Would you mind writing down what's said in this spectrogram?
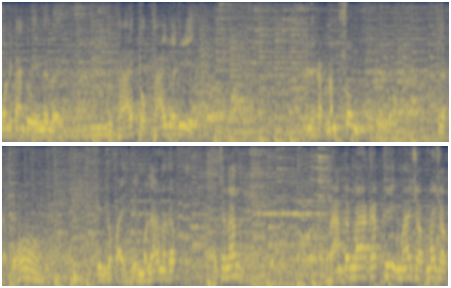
บริการตัวเองได้เลย สุดท้ายตบท้ายด้วยที่นี่ครับน้ำส้มโอ้โห นี่ครับโอ้กินเข้าไปเห็นหมดแล้วนะครับ เพราะฉะนั้นตามกันมาครับที่ไม้ช็อปไม้ช็อป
